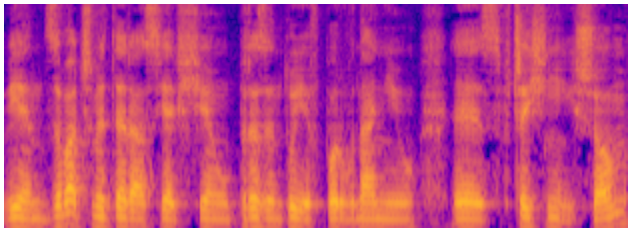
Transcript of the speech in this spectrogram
więc zobaczmy teraz, jak się prezentuje w porównaniu e, z wcześniejszą.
